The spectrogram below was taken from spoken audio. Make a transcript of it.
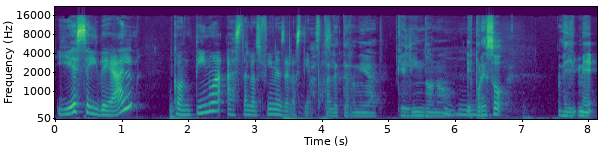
y ese ideal continua hasta los fines de los tiempos. Hasta la eternidad. Qué lindo, ¿no? Y por eso me,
